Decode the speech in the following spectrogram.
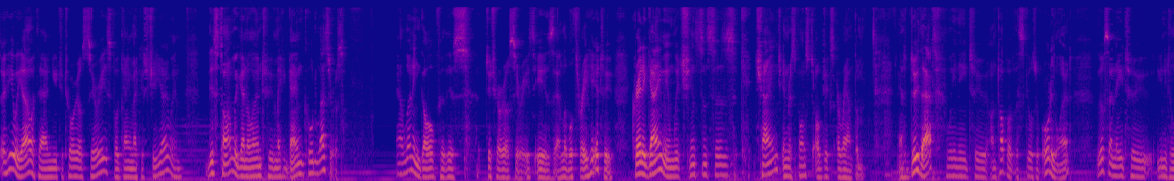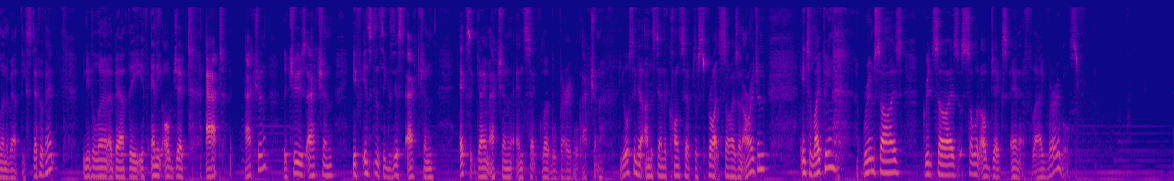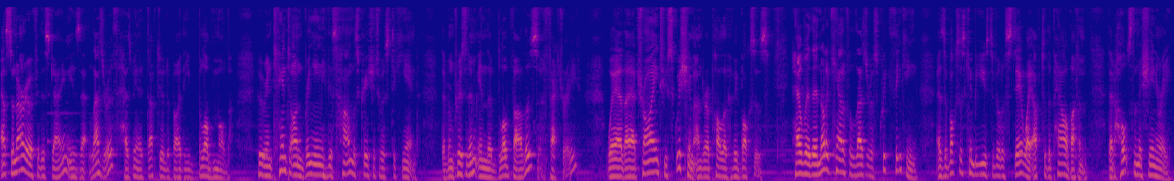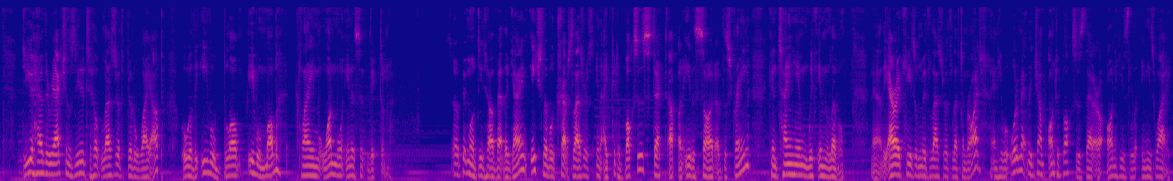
So here we are with our new tutorial series for Game Maker Studio and this time we're going to learn to make a game called Lazarus. Our learning goal for this tutorial series is our level 3 here to create a game in which instances change in response to objects around them. Now to do that we need to, on top of the skills we've already learned, we also need to, you need to learn about the step event, you need to learn about the if any object at action, the choose action, if instance exists action, exit game action, and set global variable action. You also need to understand the concept of sprite size and origin, interlaping, room size, grid size, solid objects, and flag variables. Our scenario for this game is that Lazarus has been abducted by the Blob Mob, who are intent on bringing this harmless creature to a sticky end. They've imprisoned him in the Blobfather's factory, where they are trying to squish him under a pile of heavy boxes. However, they're not accounted for Lazarus' quick thinking, as the boxes can be used to build a stairway up to the power button that halts the machinery. Do you have the reactions needed to help Lazarus build a way up, or will the evil blob, evil mob claim one more innocent victim? So a bit more detail about the game. Each level traps Lazarus in a pit of boxes stacked up on either side of the screen, contain him within the level. Now the arrow keys will move Lazarus left and right and he will automatically jump onto boxes that are on his in his way.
